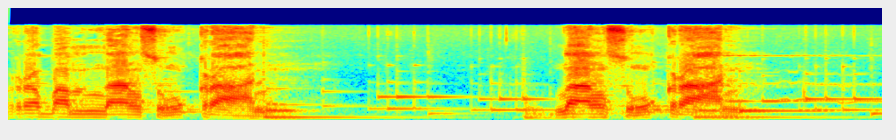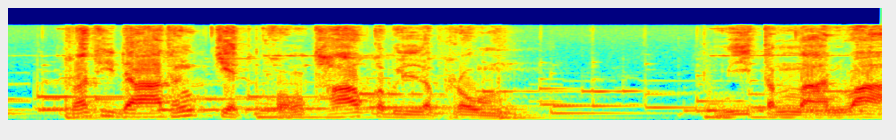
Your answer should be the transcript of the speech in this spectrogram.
ระบำนางสงกรานนางสงกรานพระธิดาทั้งเจ็ดของเท้ากบิลพรม มีตำนานว่า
